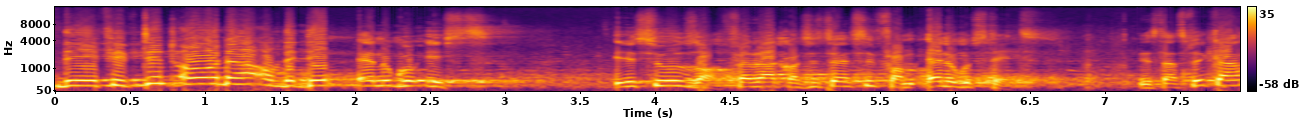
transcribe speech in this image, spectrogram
The 15th order of the day. Enugu East, issues of federal constituency from Enugu State. Mr. Speaker,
